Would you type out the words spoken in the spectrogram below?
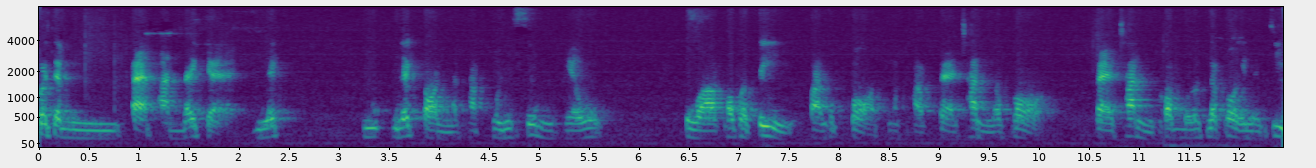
ก็จะมีแปดอันได้แก่อิเล็ก อิเล็กตรอนนะครับ tourism health ตัว property ฟาร์มสปอร์ตนะครับแฟชั่นแล้วก็แฟชั่นคอมเมอร์สแล้วก็ energy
